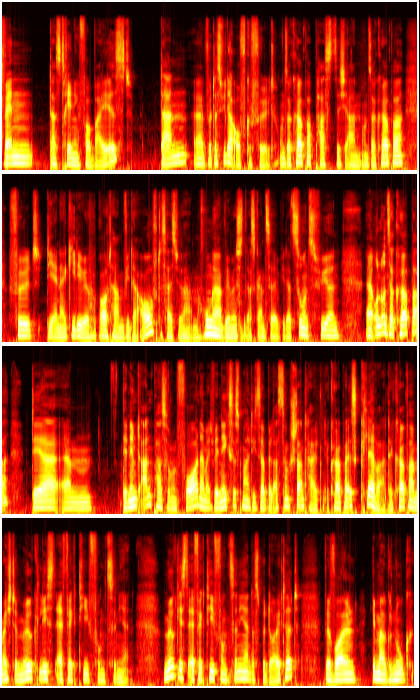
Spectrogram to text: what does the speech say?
Wenn das Training vorbei ist, dann äh, wird das wieder aufgefüllt. Unser Körper passt sich an. Unser Körper füllt die Energie, die wir verbraucht haben, wieder auf. Das heißt, wir haben Hunger, wir müssen das Ganze wieder zu uns führen. Äh, und unser Körper, der ähm, der nimmt Anpassungen vor, damit wir nächstes Mal dieser Belastung standhalten. Der Körper ist clever. Der Körper möchte möglichst effektiv funktionieren. Möglichst effektiv funktionieren, das bedeutet, wir wollen immer genug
